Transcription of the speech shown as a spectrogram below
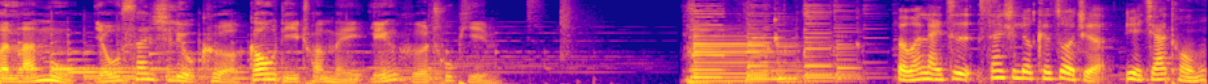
本栏目由三十六氪高低传媒联合出品。本文来自三十六氪作者岳佳彤。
